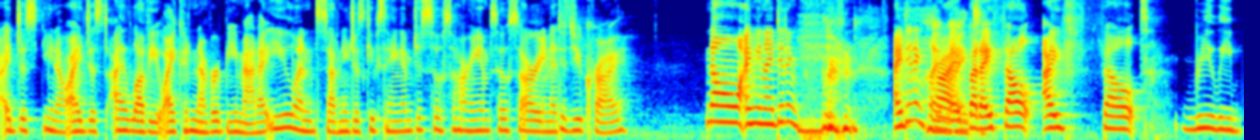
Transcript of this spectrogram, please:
I just, you know, I just, I love you. I could never be mad at you." And Stephanie just keeps saying, "I'm just so sorry. I'm so sorry." And it's Did you cry? no, I mean, I didn't. I didn't cry, but I felt I felt really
